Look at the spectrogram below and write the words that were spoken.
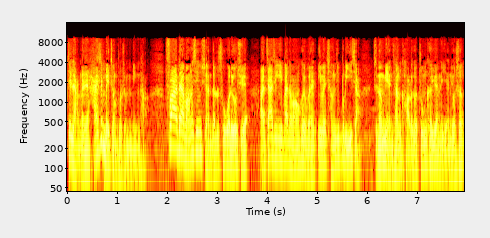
这两个人还是没整出什么名堂。富二代王兴选择了出国留学，而家境一般的王慧文因为成绩不理想，只能勉强考了个中科院的研究生。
